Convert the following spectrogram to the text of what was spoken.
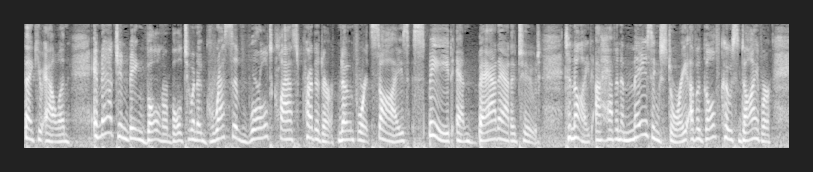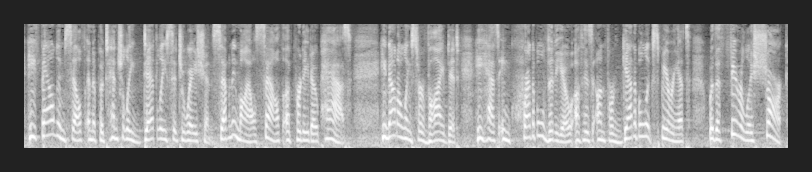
Thank you, Alan. Imagine being vulnerable to an aggressive world-class predator known for its size, speed, and bad attitude. Tonight, I have an amazing story of a Gulf Coast diver. He found himself in a potentially deadly situation 70 miles south of Perdido Pass. He not only survived it, he has incredible video of his unforgettable experience with a fearless shark,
